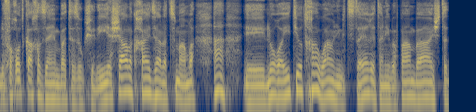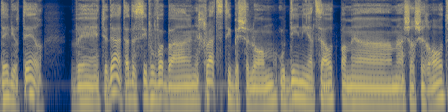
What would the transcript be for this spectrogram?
לפחות ככה זה היה עם בת הזוג שלי, היא ישר לקחה את זה על עצמה, אמרה, אה, אה, לא ראיתי אותך, וואו, אני מצטערת, אני בפעם הבאה אשתדל יותר. ואת יודעת, עד הסיבוב הבא נחלצתי בשלום, הודיני יצא עוד פעם מה, מהשרשראות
